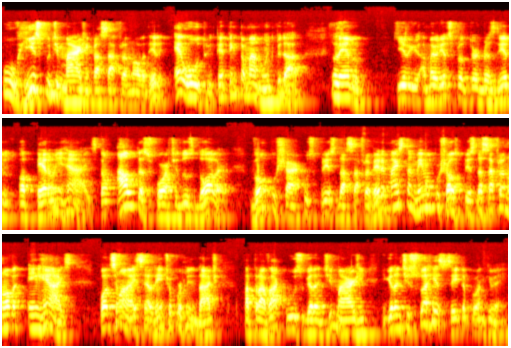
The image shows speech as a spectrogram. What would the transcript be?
o risco de margem para a safra nova dele é outro. Então ele tem que tomar muito cuidado. Lembro, que a maioria dos produtores brasileiros operam em reais. Então, altas fortes dos dólares vão puxar os preços da safra velha, mas também vão puxar os preços da safra nova em reais. Pode ser uma excelente oportunidade para travar custo, garantir margem e garantir sua receita para o ano que vem.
